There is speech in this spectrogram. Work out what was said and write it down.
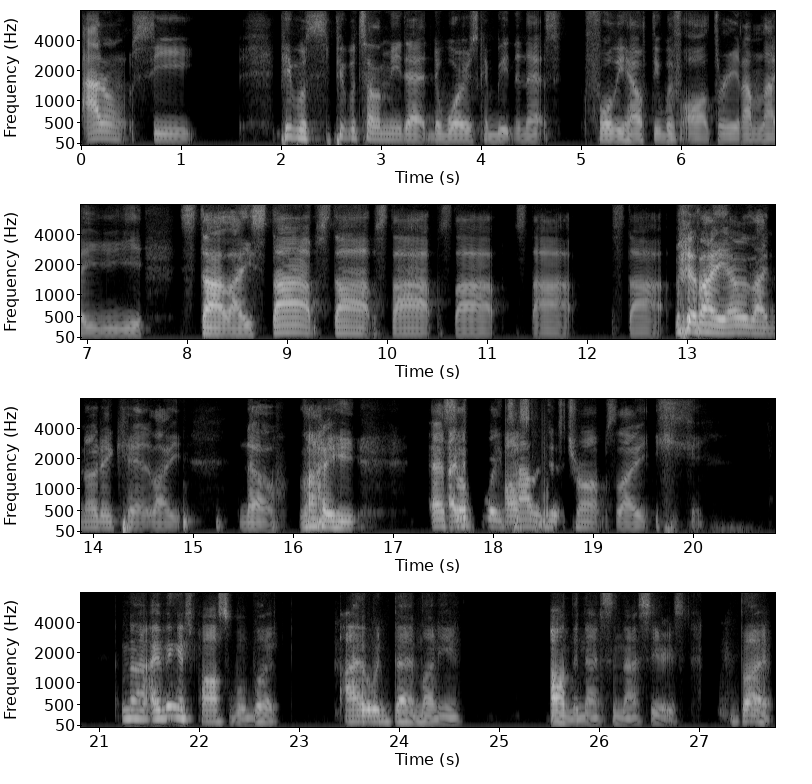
I don't see people people telling me that the Warriors can beat the Nets fully healthy with all three, and I'm like, stop, like stop, stop, stop, stop, stop, stop. like I was like, no, they can't. Like, no, like at some point, talent just trumps. Like, no, I think it's possible, but I would bet money on the Nets in that series. But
